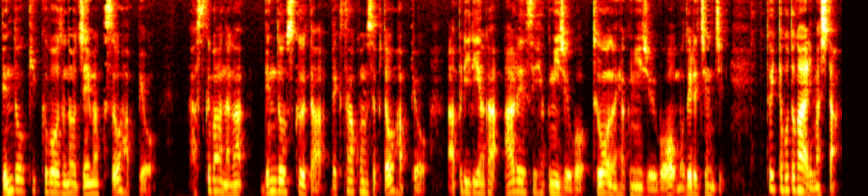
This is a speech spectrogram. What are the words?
電動キックボードの JMAX を発表。ハスクバーナが電動スクーターベクターコンセプトを発表。アプリリアが RS125 2O の125をモデルチェンジ。といったことがありました。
